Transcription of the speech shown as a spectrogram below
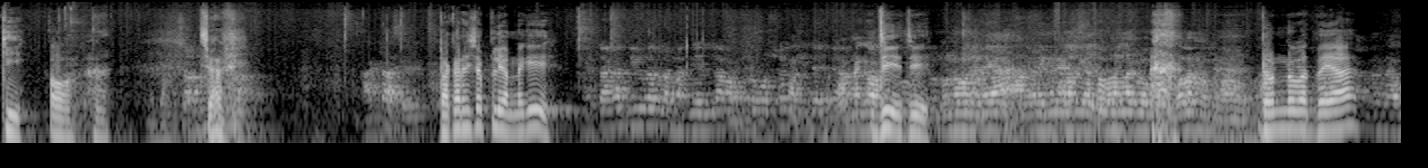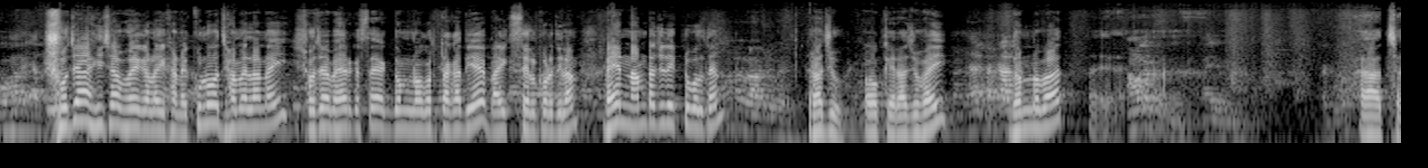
কি? ও হ্যাঁ। চাবি। টাকার হিসাব ক্লিয়ার নাকি? জি জি। ধন্যবাদ ভাইয়া। আপনার এখানে আসলে এত ভালো লাগল বলার মতো না। ধন্যবাদ ভাইয়া। আপনার ব্যবহার এত সোজা হিসাব হয়ে গেল এখানে কোনো ঝামেলা নাই। সোজা ভাইয়ের কাছে একদম নগদ টাকা দিয়ে বাইক সেল করে দিলাম। ভাইয়ের নামটা যদি একটু বলতেন। রাজু ওকে রাজু ভাই ধন্যবাদ। আচ্ছা।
